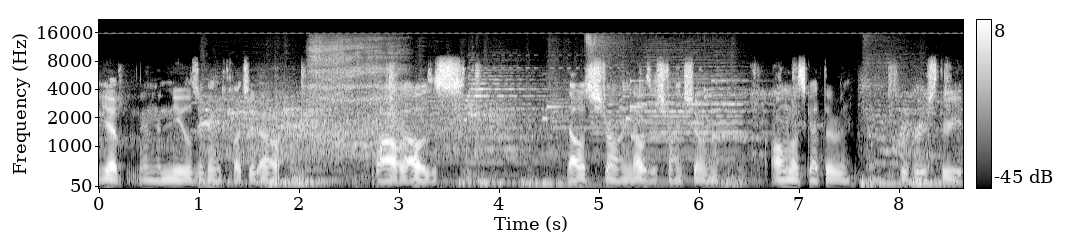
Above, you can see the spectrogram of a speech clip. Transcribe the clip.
Yep, and the needles are gonna clutch it out. Wow, that was that was strong. That was a strong showing. Almost got the reverse three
